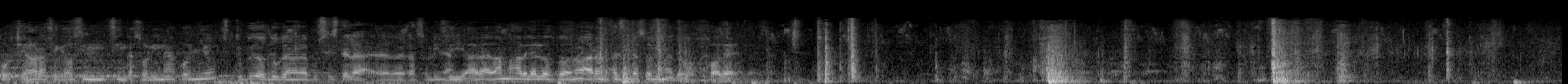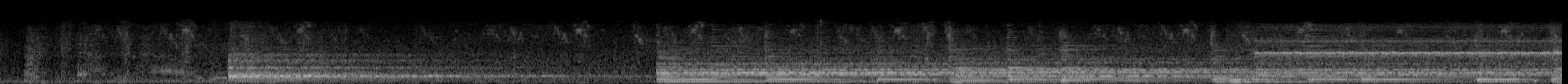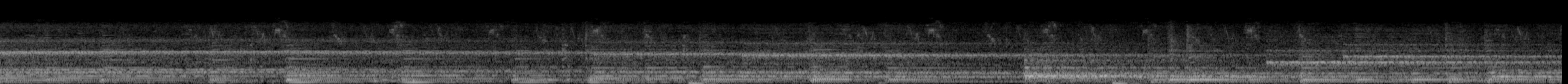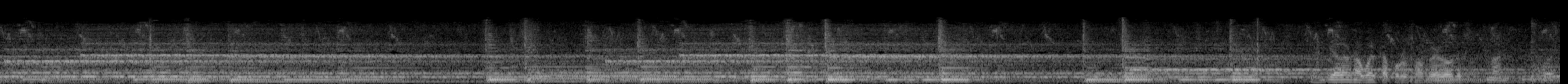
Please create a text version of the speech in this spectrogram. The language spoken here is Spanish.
coche ahora se quedó sin, sin gasolina, coño. Estúpido tú que no le pusiste la, la gasolina. Sí, ahora vamos a pelear los dos, ¿no? Ahora falta sin gasolina todo, joder. y a dar una vuelta por los alrededores. Pues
